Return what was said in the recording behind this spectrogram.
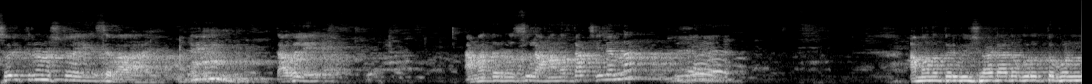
চরিত্র নষ্ট হয়ে গেছে ভাই। তাহলে আমাদের রসুল আমানতদার ছিলেন না? আমানতের বিষয়টা তো গুরুত্বপূর্ণ।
